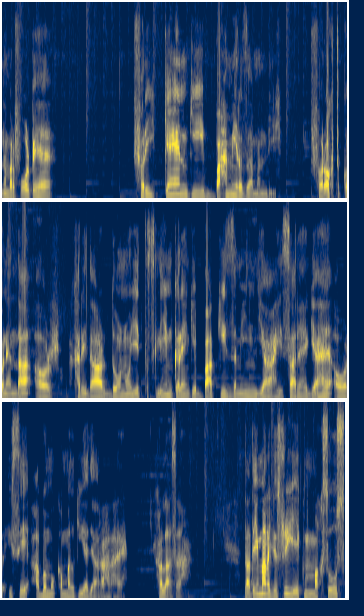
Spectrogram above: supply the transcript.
نمبر فور پہ ہے، فریقین کی باہمی رضامندی۔ فروخت کنندہ اور خریدار دونوں یہ تسلیم کریں کہ باقی زمین یا حصہ رہ گیا ہے اور اسے اب مکمل کیا جا رہا ہے۔ خلاصہ تعتیمہ رجسٹری ایک مخصوص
